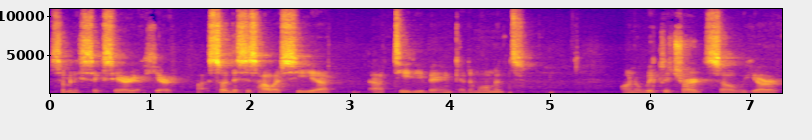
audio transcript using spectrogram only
76 area here. Uh, so this is how I see uh, TD Bank at the moment on a weekly chart. So we are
